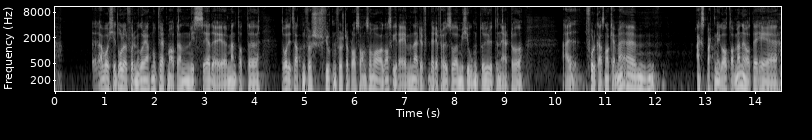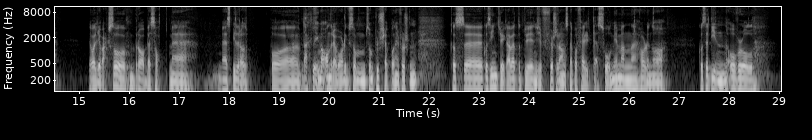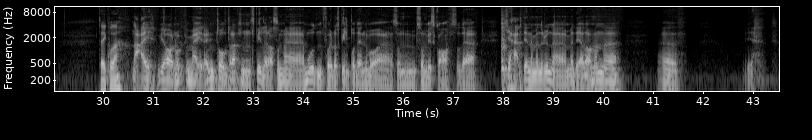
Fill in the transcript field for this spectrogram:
Jeg var ikke i dårligere form i går, jeg noterte meg at en viss Edøy mente at eh, det var de 13 først, 14 første plassene som var ganske greie, men derifra ut så var det mye ungt og urutinert. og jeg, Folk jeg snakker med, eksperten i gata, mener jo at det er det har aldri vært så bra besatt med, med spillere på, Dekning. andre valg som, som pusher på den første. Hvilket inntrykk Jeg vet at du er ikke først og fremst nede på feltet så mye, men har du noe Hvordan er din overall take på det? Nei, vi har nok mer enn 12-13 spillere som er moden for å spille på det nivået som, som vi skal. Så det er ikke helt enig med en runde med det, da, men uh, eh,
